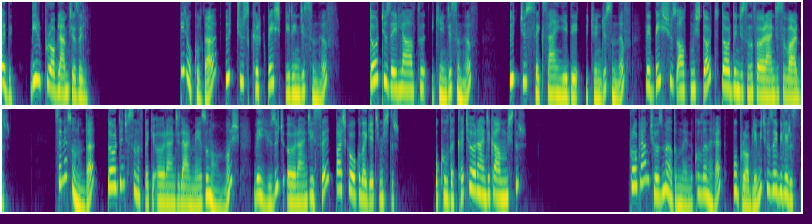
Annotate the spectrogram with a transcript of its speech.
Hadi bir problem çözelim. Bir okulda 345 birinci sınıf, 456 ikinci sınıf, 387 üçüncü sınıf ve 564 dördüncü sınıf öğrencisi vardır. Sene sonunda dördüncü sınıftaki öğrenciler mezun olmuş ve 103 öğrenci ise başka okula geçmiştir. Okulda kaç öğrenci kalmıştır? Problem çözme adımlarını kullanarak bu problemi çözebiliriz.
